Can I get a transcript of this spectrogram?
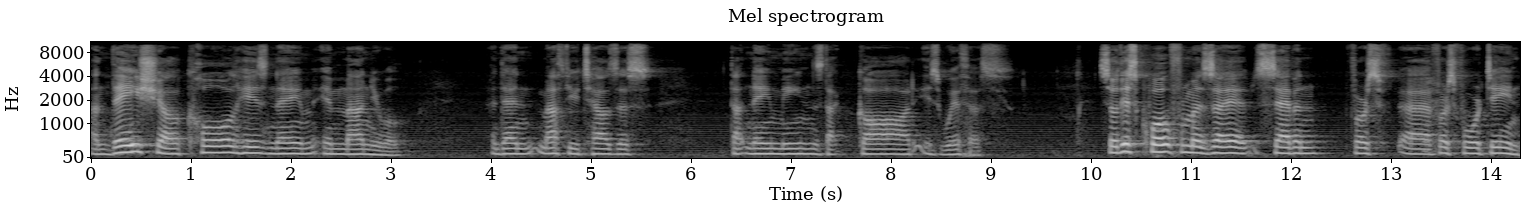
and they shall call his name Emmanuel. And then Matthew tells us that name means that God is with us. So, this quote from Isaiah 7, verse, uh, verse 14,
